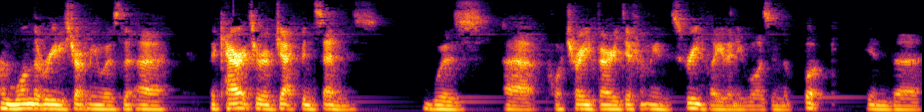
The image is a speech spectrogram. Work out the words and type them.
And one that really struck me was that uh, the character of Jack Vincennes was uh, portrayed very differently in the screenplay than he was in the book. In the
